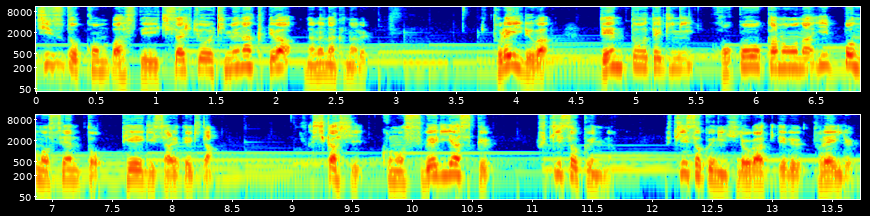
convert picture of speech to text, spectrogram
地図とコンパスで行き先を決めなくてはならなくなる。トレイルは伝統的に歩行可能な1本の線と定義されてきた。しかし、この滑りやすく不規則に不規則に広がっているトレイル、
